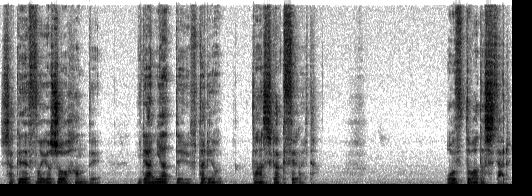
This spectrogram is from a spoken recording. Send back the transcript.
灼熱の4畳半で睨み合っている二人の男子学生がいた。オズと私である。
